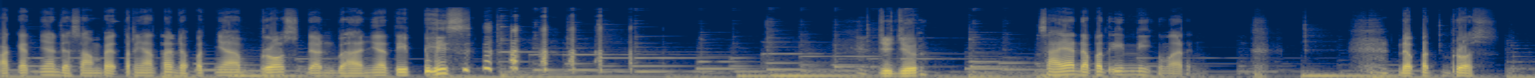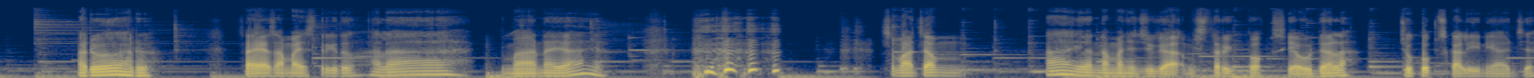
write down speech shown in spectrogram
Paketnya udah sampai ternyata dapatnya bros dan bahannya tipis. Jujur saya dapat ini kemarin. Dapat bros. Aduh aduh. Saya sama istri itu halah gimana ya ya? Semacam ah ya namanya juga mystery box. Ya udahlah cukup sekali ini aja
